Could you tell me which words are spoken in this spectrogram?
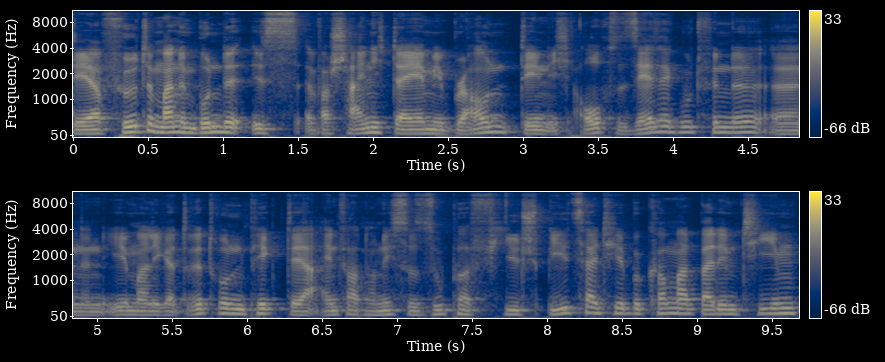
Der vierte Mann im Bunde ist wahrscheinlich Diami Brown, den ich auch sehr, sehr gut finde. Äh, ein ehemaliger Drittrunden-Pick, der einfach noch nicht so super viel Spielzeit hier bekommen hat bei dem Team.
